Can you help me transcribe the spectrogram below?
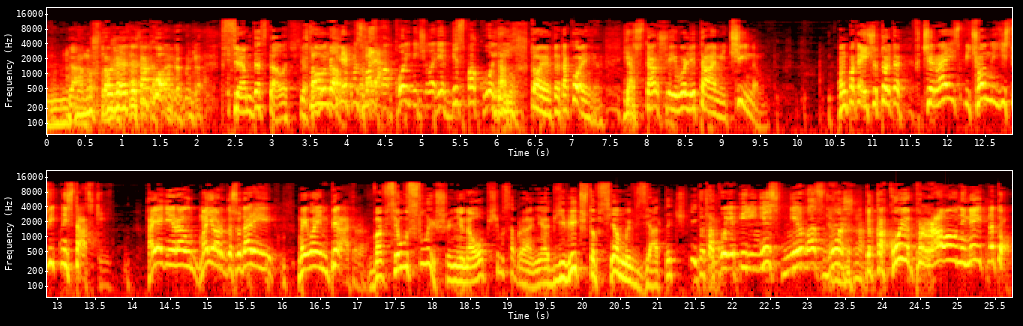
Ну, да, ну что же это такое? Всем досталось. Всем что он тебе позволяет? Спокойный человек, беспокойный. Да ну что это такое? Я старше его летами, чином. Он пока еще только вчера испеченный действительный статский. А я генерал-майор государя моего императора. Во всеуслышание на общем собрании объявить, что все мы взяточники. Да такое перенесть невозможно. Да, да какое право он имеет на то?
